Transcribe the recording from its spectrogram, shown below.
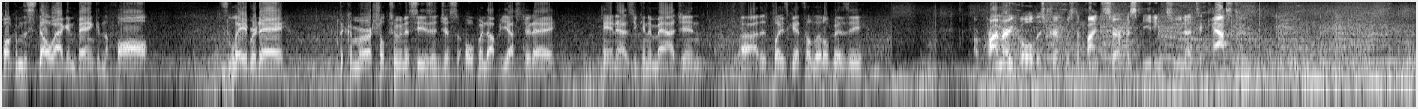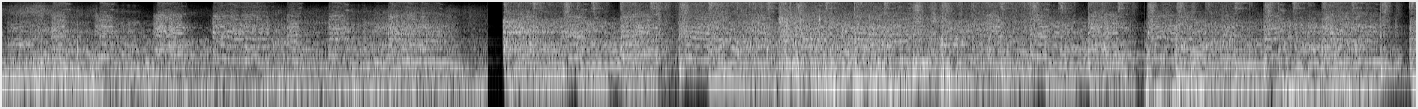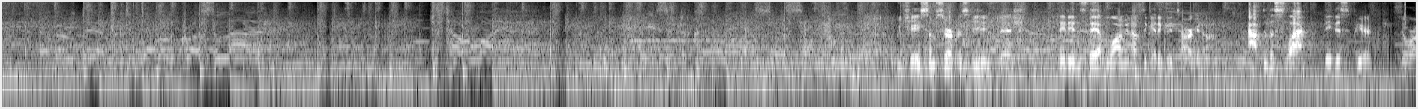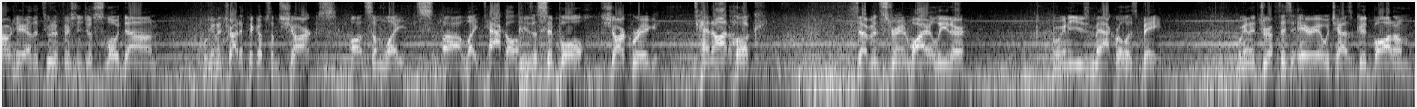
Welcome to Stellwagen Bank in the fall. It's Labor Day. The commercial tuna season just opened up yesterday. And as you can imagine, uh, this place gets a little busy. Our primary goal this trip was to find surface feeding tuna to cast to. Chased some surface feeding fish, but they didn't stay up long enough to get a good target on. After the slack, they disappeared. So we're out here, the tuna fishing just slowed down. We're gonna try to pick up some sharks on some light, uh, light tackle. Use a simple shark rig, 10 aught hook, seven strand wire leader, and we're gonna use mackerel as bait. We're gonna drift this area which has good bottom,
